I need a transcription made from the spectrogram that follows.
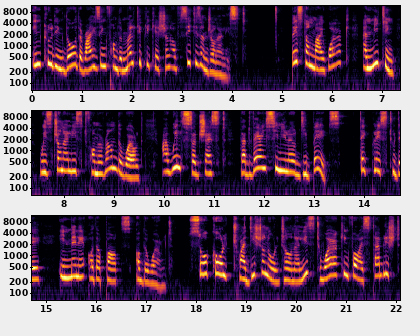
including those arising from the multiplication of citizen journalists. Based on my work and meeting with journalists from around the world, I will suggest that very similar debates take place today in many other parts of the world. So-called traditional journalists working for established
